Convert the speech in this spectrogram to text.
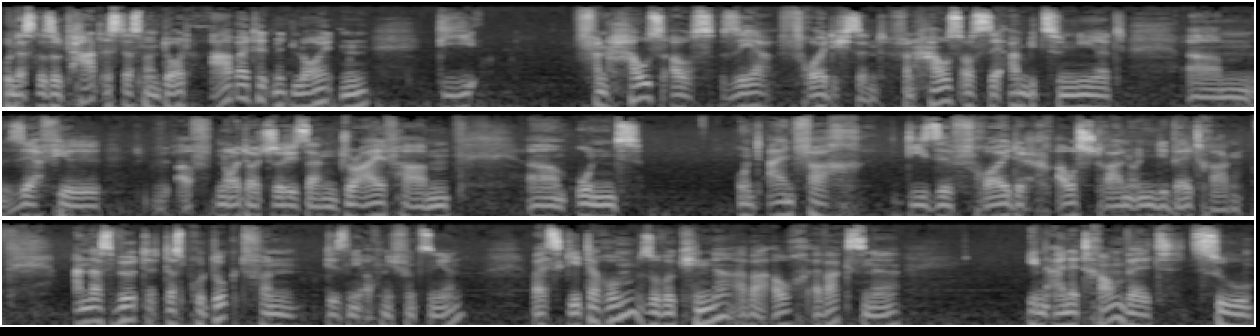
Und das Resultat ist, dass man dort arbeitet mit Leuten, die von Haus aus sehr freudig sind, von Haus aus sehr ambitioniert, ähm, sehr viel auf Neudeutsch würde ich sagen Drive haben ähm, und und einfach diese Freude ausstrahlen und in die Welt tragen. Anders wird das Produkt von Disney auch nicht funktionieren, weil es geht darum, sowohl Kinder, aber auch Erwachsene in eine Traumwelt zu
